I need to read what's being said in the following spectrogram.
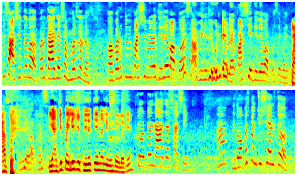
ते सहाशे तर बघा परत दहा हजार शंभर झालं. अं, परत तुम्ही पाचशे मला दिले वापस आम्ही लिहून ठेवलाय. पाचशे दिले वापस आहे बाई. बाप. पाचशे दिले वापस. याचे पहिले घेतलेले ते ना लिहून ठेवलं के? टोटल दहा हजार सहाशे. हा नंतर वापस पंचवीसशे आलं तर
